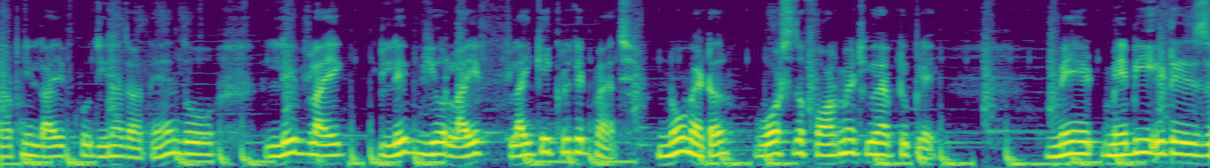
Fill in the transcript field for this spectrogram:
अपनी लाइफ को जीना चाहते हैं तो live like live your life like a cricket match no matter what's the format you have to play may maybe it is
